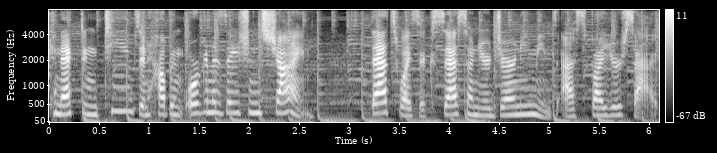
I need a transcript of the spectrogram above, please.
connecting teams and helping organizations shine. That's why success on your journey means us by your side.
